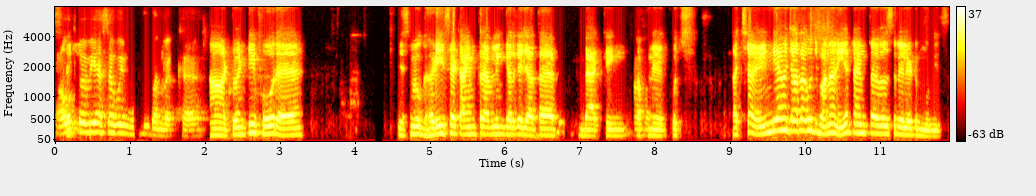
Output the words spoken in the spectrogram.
साउथ पे भी ऐसा कोई मूवी बन रखा है। हाँ ट्वेंटी फोर है। जिसमें वो घड़ी से टाइम ट्रेवलिंग करके जाता है। बैकिंग हाँ। अपने कुछ। अच्छा इंडिया में ज़्यादा कुछ बना नहीं है टाइम ट्रेवल से रिलेटेड मूवीज़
